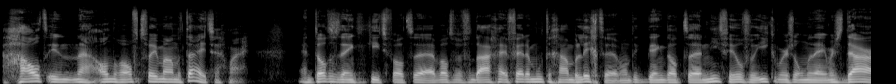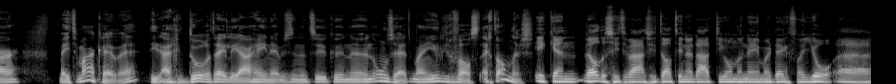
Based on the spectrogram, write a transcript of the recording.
haalt in nou, anderhalf, twee maanden tijd, zeg maar. En dat is denk ik iets wat, uh, wat we vandaag even verder moeten gaan belichten. Want ik denk dat uh, niet heel veel e-commerce ondernemers daar mee te maken hebben. Hè? Die eigenlijk door het hele jaar heen hebben ze natuurlijk hun, hun omzet. Maar in jullie geval is het echt anders. Ik ken wel de situatie dat inderdaad die ondernemer denkt van... joh, uh,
